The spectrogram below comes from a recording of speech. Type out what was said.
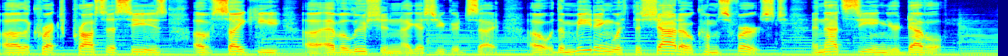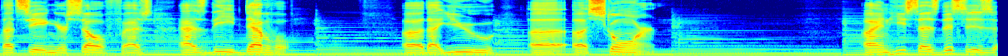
the correct processes of psyche evolution, I guess you could say, uh, the meeting with the shadow comes first, and that's seeing your devil. That's seeing yourself as as the devil uh, that you uh, uh, scorn. Uh, and he says this is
